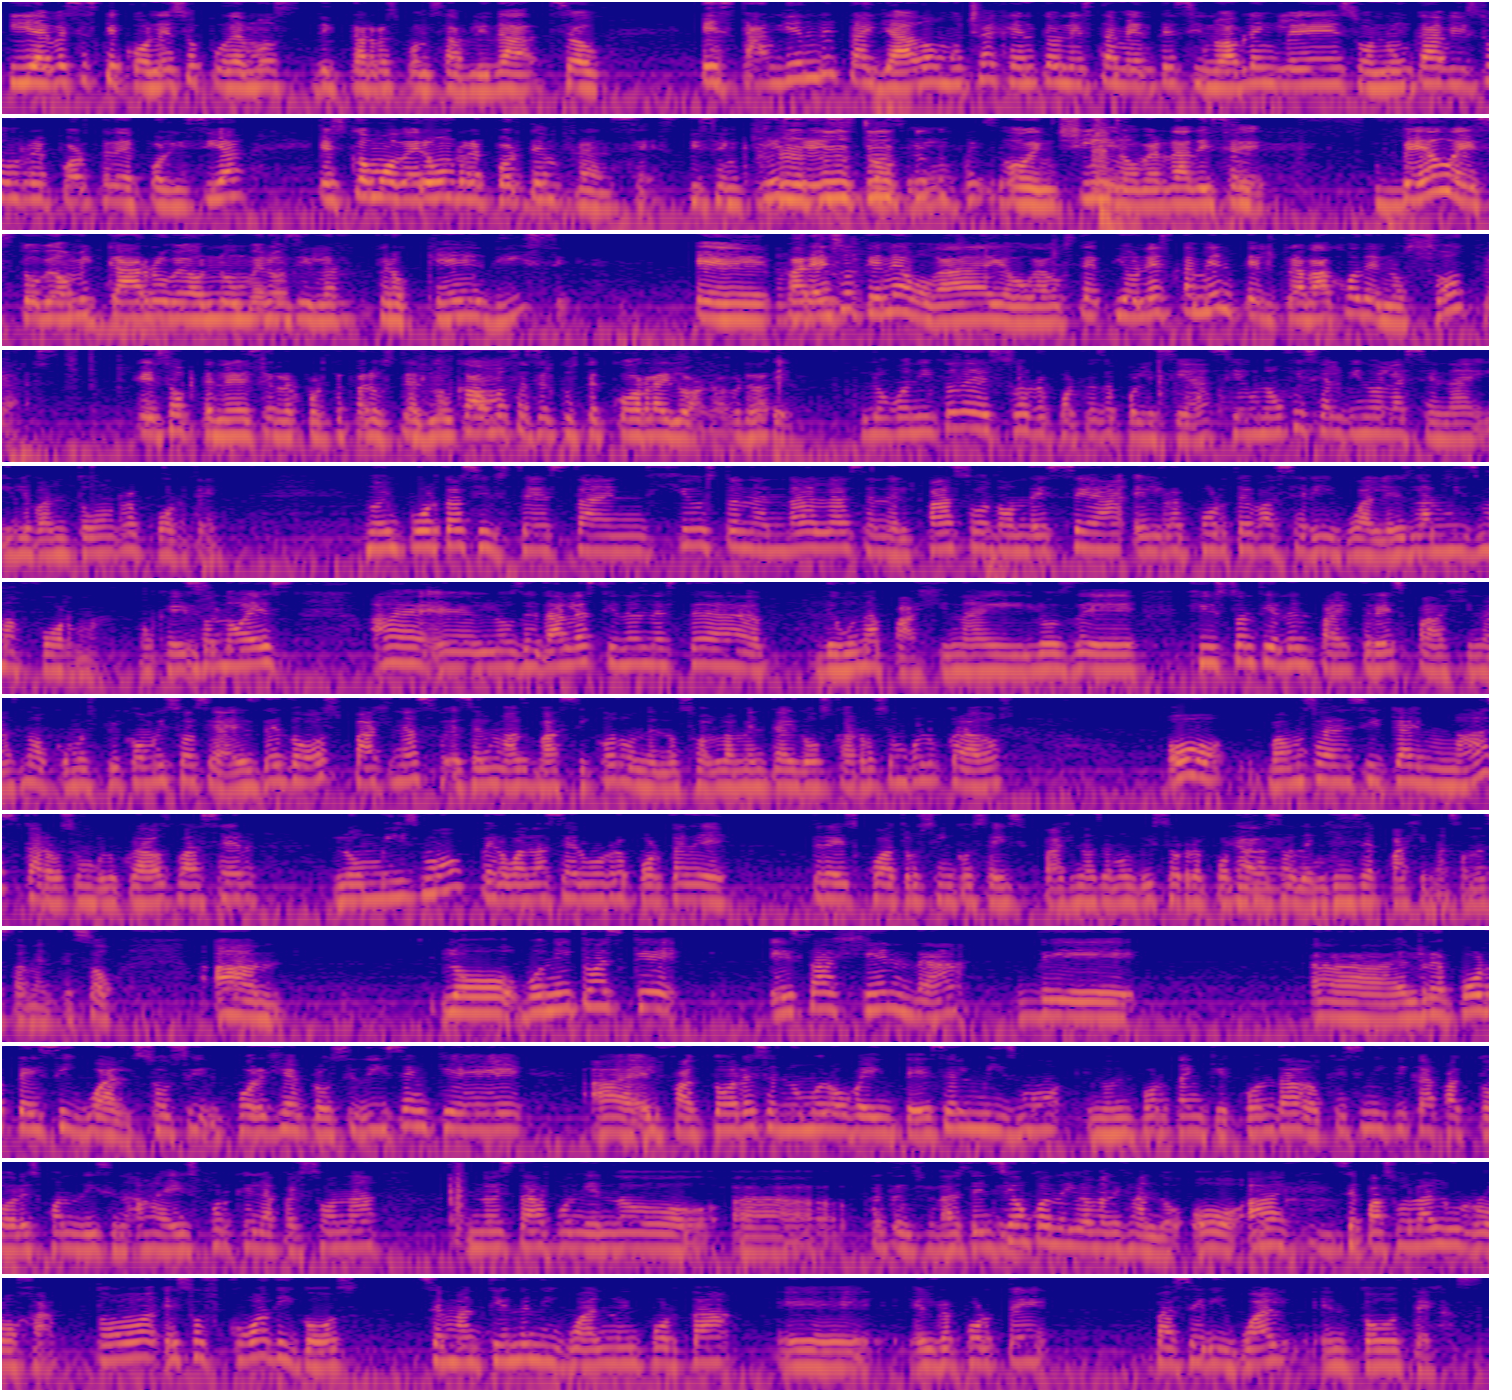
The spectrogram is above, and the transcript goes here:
Y hay veces que con eso podemos dictar responsabilidad. So, está bien detallado. Mucha gente, honestamente, si no habla inglés o nunca ha visto un reporte de policía, es como ver un reporte en francés. Dicen, ¿qué es esto? O en chino, ¿verdad? Dicen, veo esto, veo mi carro, veo números, y la, pero ¿qué dice? Eh, para eso tiene abogada y abogado usted. Y honestamente, el trabajo de nosotras es obtener ese reporte para usted. Nunca vamos a hacer que usted corra y lo haga, ¿verdad? Sí. Lo bonito de estos reportes de policía, si un oficial vino a la escena y levantó un reporte, no importa si usted está en Houston, en Dallas, en El Paso, donde sea, el reporte va a ser igual, es la misma forma, ¿ok? Eso no es ah, eh, los de Dallas tienen este de una página y los de Houston tienen tres páginas. No, como explicó mi socia, es de dos páginas, es el más básico, donde no solamente hay dos carros involucrados. O vamos a decir que hay más carros involucrados, va a ser lo mismo, pero van a ser un reporte de tres, cuatro, cinco, seis páginas. Hemos visto reportes hasta de 15 páginas, honestamente. So, um, lo bonito es que esa agenda de Ah, el reporte es igual. So, si, por ejemplo, si dicen que ah, el factor es el número 20, es el mismo, no importa en qué condado. ¿Qué significa factores cuando dicen, ah, es porque la persona no estaba poniendo ah, atención, cuando iba manejando? O, ay, se pasó la luz roja. Todos esos códigos se mantienen igual, no importa, eh, el reporte va a ser igual en todo Texas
